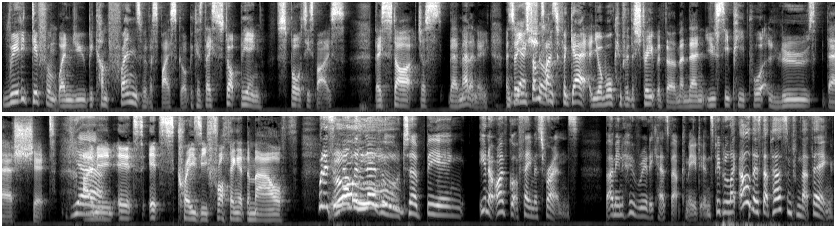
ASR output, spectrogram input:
really different when you become friends with a Spice Girl because they stop being sporty Spice. They start just their Melanie. And so Yeah, you sure. sometimes forget and you're walking through the street with them and then you see people lose their shit. Yeah. I mean, it's it's crazy frothing at the mouth. Well, it's another Oh! level to being, you know, I've got famous friends, but I mean, who really cares about comedians? People are like, oh, there's that person from that thing.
